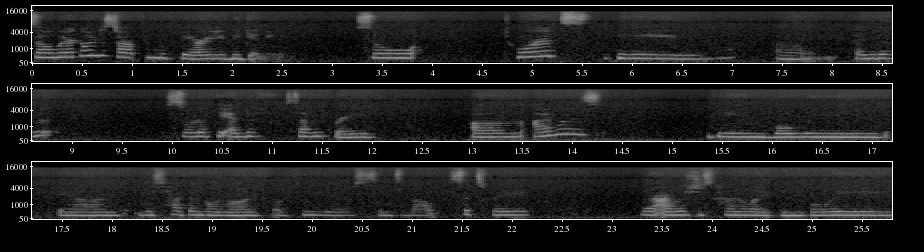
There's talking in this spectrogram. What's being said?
So we're going to start from the very beginning. So towards the um, end of sort of the end of seventh grade, um, I was being bullied, and this had been going on for a few years since about sixth grade, where I was just kind of like being bullied,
